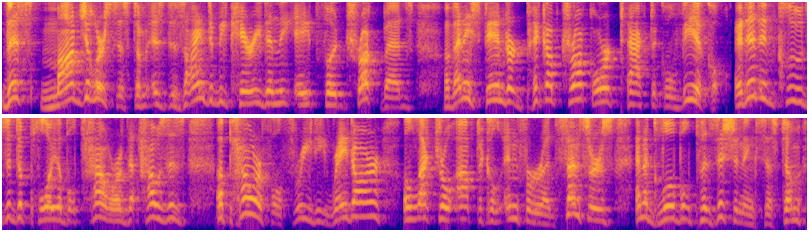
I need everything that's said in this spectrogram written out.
This modular system is designed to be carried in the 8 foot truck beds of any standard pickup truck or tactical vehicle. And it includes a deployable tower that houses a powerful 3D radar, electro optical infrared sensors, and a global positioning system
